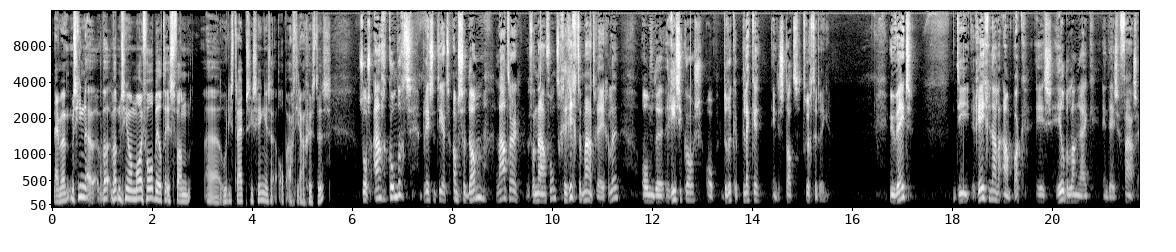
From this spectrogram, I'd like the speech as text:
Nee, maar misschien, wat misschien wel een mooi voorbeeld is van hoe die strijd precies ging, is op 18 augustus. Zoals aangekondigd presenteert Amsterdam later vanavond gerichte maatregelen om de risico's op drukke plekken in de stad terug te dringen. U weet, die regionale aanpak is heel belangrijk in deze fase.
